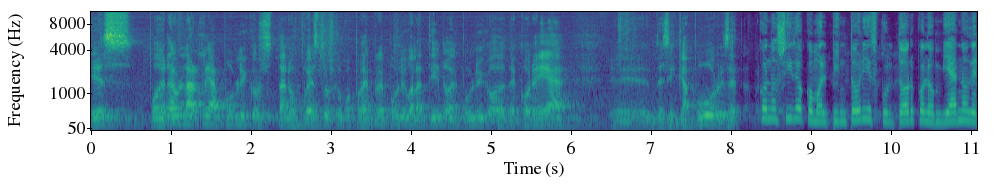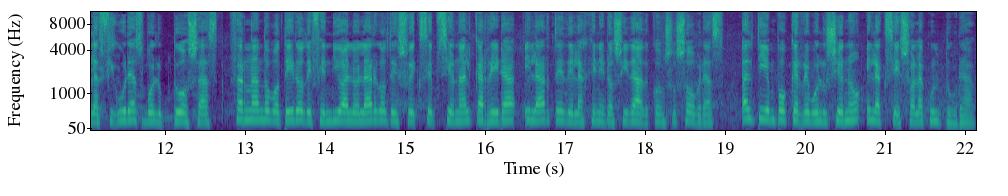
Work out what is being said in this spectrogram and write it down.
es poder hablarle a públicos tan opuestos como por ejemplo el público latino, el público de Corea, eh, de Singapur, etc. Conocido como el pintor y escultor colombiano de las figuras voluptuosas, Fernando Botero defendió a lo largo de su excepcional carrera el arte de la generosidad con sus obras, al tiempo que revolucionó el acceso a la cultura.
